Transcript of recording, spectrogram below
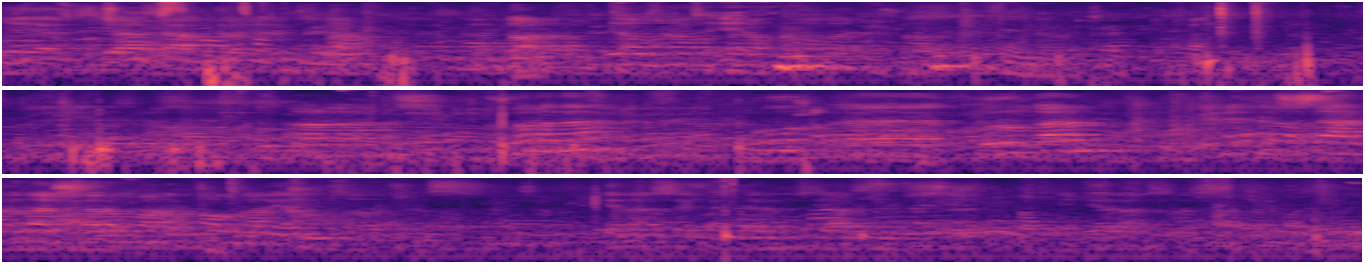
diğer siyasi aktörlerimiz var. Muhtarlarımız. Sonra da bu e, kurumların yöneticisi arkadaşlarım var. Onları yanımıza alacağız. Genel sekreterimiz, yardımcısı. Gel arkadaşlar.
